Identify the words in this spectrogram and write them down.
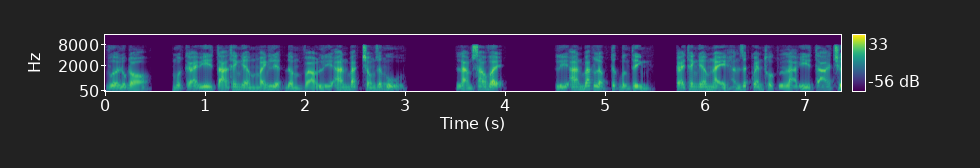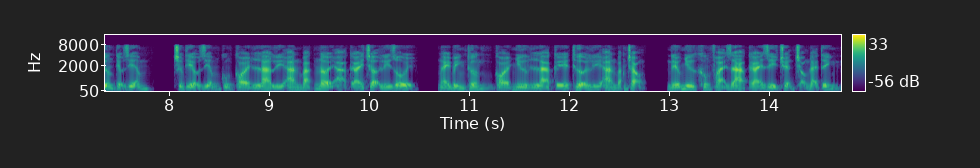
Vừa lúc đó, một cái y tá thanh âm mãnh liệt đâm vào lý an bắc trong giấc ngủ. Làm sao vậy? Lý an bắc lập tức bừng tỉnh, cái thanh âm này hắn rất quen thuộc là y tá trương tiểu diễm. Trương tiểu diễm cũng coi là lý an bạc nợ ạ cái trợ lý rồi, ngày bình thường coi như là kế thừa lý an bạc trọng, nếu như không phải ra cái gì chuyện trọng đại tình,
